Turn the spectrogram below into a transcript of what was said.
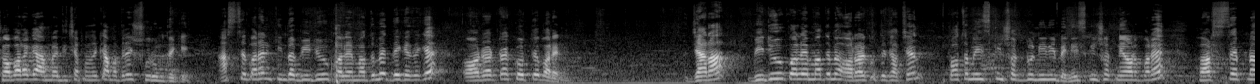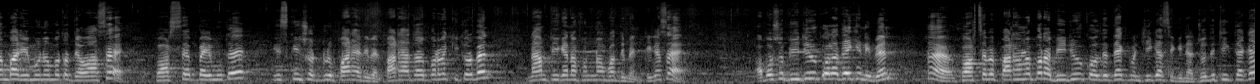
সবার আগে আমরা দিচ্ছি আপনাদেরকে আমাদের এই শোরুম থেকে। আসতে পারেন কিংবা ভিডিও কলের মাধ্যমে দেখে দেখে অর্ডারটা করতে পারেন। যারা ভিডিও কলের মাধ্যমে অর্ডার করতে চাচ্ছেন, প্রথমে স্ক্রিনশটগুলো নিয়ে নেবেন। স্ক্রিনশট নেওয়ার পরে হোয়াটসঅ্যাপ নাম্বার ইমো নম্বর তো দেওয়া আছে। হোয়াটসঅ্যাপ বা ইমোতে স্ক্রিনশটগুলো পাঠিয়ে দেবেন। পাঠিয়ে দেওয়ার পরে কী করবেন? নাম, ঠিকানা ফোন নাম্বার দেবেন, ঠিক আছে? অবশ্য ভিডিও কলে দেখে নেবেন হ্যাঁ হোয়াটসঅ্যাপে পাঠানোর পর ভিডিও কল দিয়ে দেখবেন ঠিক আছে কিনা। যদি ঠিক থাকে,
